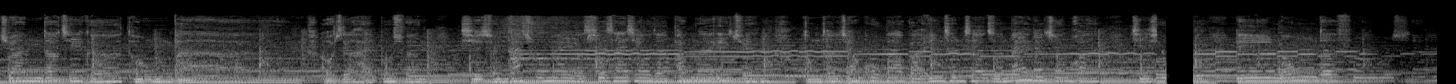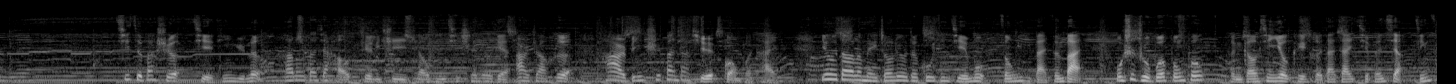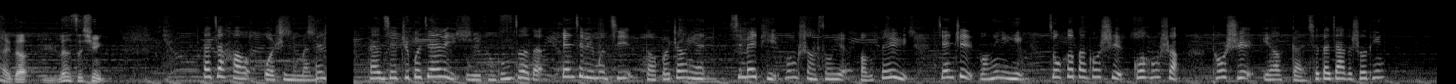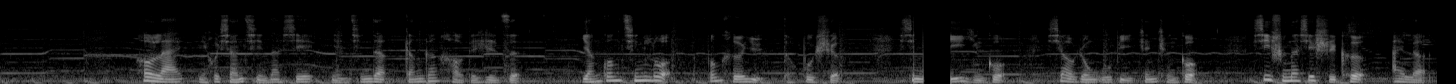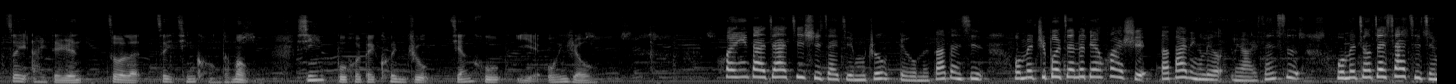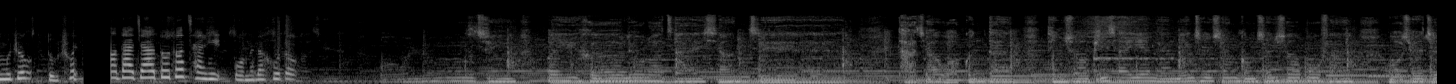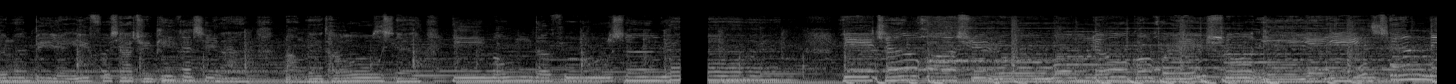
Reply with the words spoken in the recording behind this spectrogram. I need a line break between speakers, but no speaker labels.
赚到几个铜板。后者还不算，西城大厨没有吃菜酒的胖了一圈。东头江湖八卦，阴沉车子卖的甄嬛。七夕一梦的浮生缘。
七嘴八舌，且听娱乐。Hello，大家好，这里是调频七十六点二兆赫，哈尔滨师范大学广播台。又到了每周六的固定节目《综艺百分百》，我是主播峰峰，很高兴又可以和大家一起分享精彩的娱乐资讯。
大家好，我是你们的感谢直播间里与同工作的编辑李梦琪、导播张岩、新媒体梦爽宋月王飞宇、监制王莹莹、综合办公室郭红爽，同时也要感谢大家的收听。
后来你会想起那些年轻的刚刚好的日子，阳光倾落，风和雨都不舍，心低吟过，笑容无比真诚过，细数那些时刻，爱了最爱的人，做了最轻狂的梦，心不会被困住，江湖也温柔。
欢迎大家继续在节目中给我们发短信，我们直播间的电话是八八零六零二三四，我们将在下期节目中读出，让大家多多参与我们的互动。
我问如今为何流落在乡间？他叫我滚蛋，劈柴也能练成神功，身手不凡。我却只能闭眼一伏下去，披个西兰，忙里偷闲一梦的浮生缘。一阵花絮如梦，流光回溯一夜一千年。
